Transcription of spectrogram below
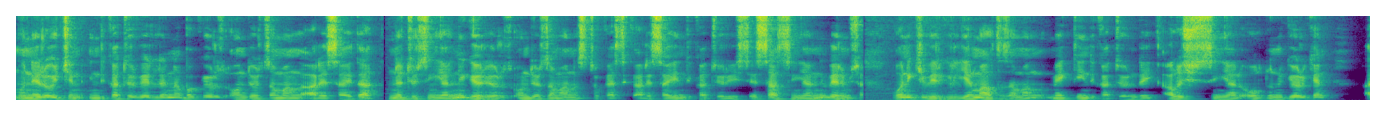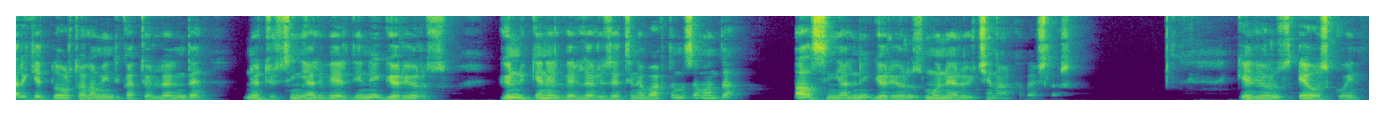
Monero için indikatör verilerine bakıyoruz. 14 zamanlı RSI'da nötr sinyalini görüyoruz. 14 zamanlı stokastik RSI indikatörü ise sat sinyalini vermiş. 12,26 zamanlı MACD indikatöründe alış sinyali olduğunu görürken hareketli ortalama indikatörlerinde nötr sinyali verdiğini görüyoruz. Günlük genel veriler özetine baktığımız zaman da al sinyalini görüyoruz Monero için arkadaşlar. Geliyoruz EOS Coin.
